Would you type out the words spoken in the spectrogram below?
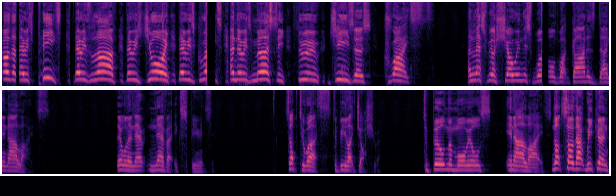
know that there is peace, there is love, there is joy, there is grace, and there is mercy through Jesus Christ? Unless we are showing this world what God has done in our lives, they will never experience it. It's up to us to be like Joshua to build memorials in our lives. Not so that we can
